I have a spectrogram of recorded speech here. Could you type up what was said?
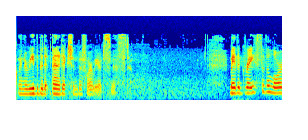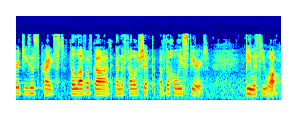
Going to read the benediction before we are dismissed. May the grace of the Lord Jesus Christ, the love of God, and the fellowship of the Holy Spirit be with you all.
